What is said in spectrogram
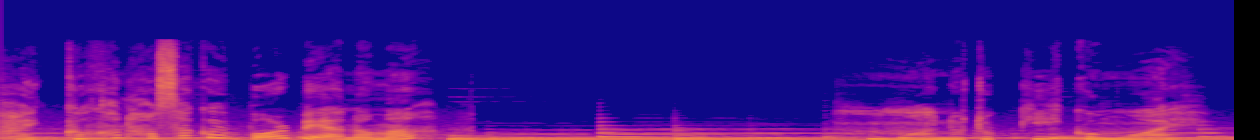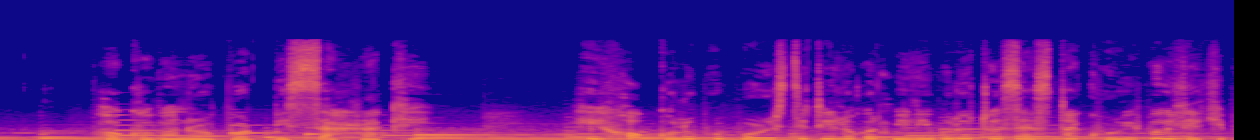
ভাগ্যখন সঁচাকৈ বৰ বেয়া ন মা? মইনো তোক কি কমোৱাই ভগৱানৰ ওপৰত বিশ্বাস ৰাখি সেই সকলোবোৰ পৰিস্থিতিৰ লগত মিলিবলৈ তই চেষ্টা কৰিবই লাগিব।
